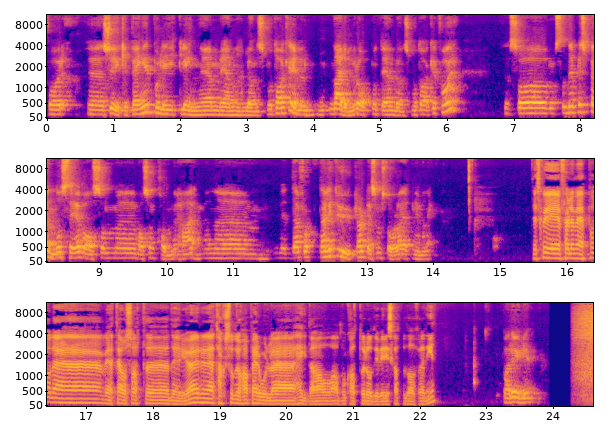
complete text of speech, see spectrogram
får eh, sykepenger på lik linje med en lønnsmottaker, eller nærmere opp mot det en lønnsmottaker får. Så, så det blir spennende å se hva som, eh, hva som kommer her. Men uh, det, er for, det, er litt uklart det som står der, etter min mening. Det skal vi følge med på, det vet jeg også at uh, dere gjør. Takk skal du ha, Per Ole Hegdal, advokat og rådgiver i Skattebedalforeningen. Bare hyggelig.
